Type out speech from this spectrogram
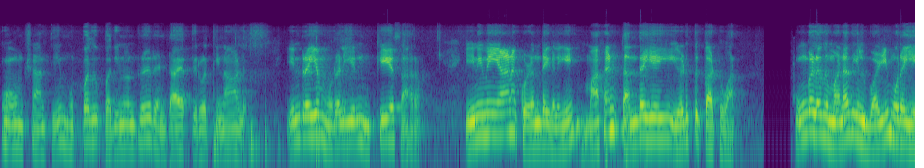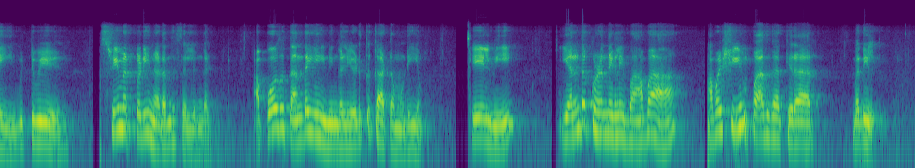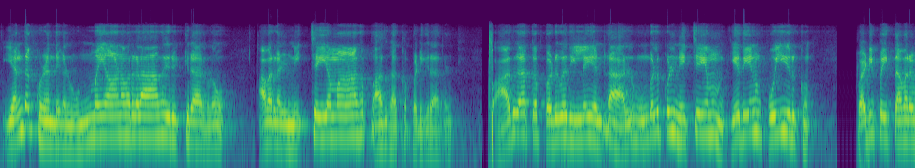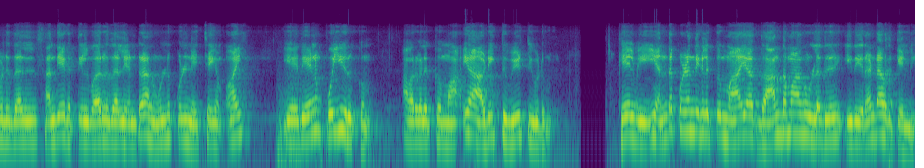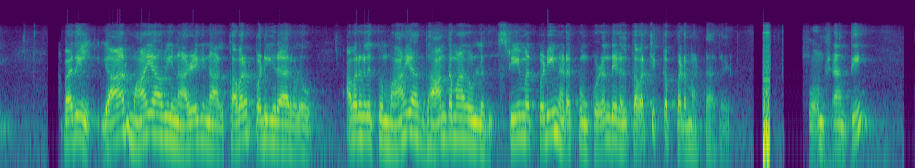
ஓம் சாந்தி முப்பது பதினொன்று ரெண்டாயிரத்தி இருபத்தி நாலு இன்றைய முரளியின் முக்கிய சாரம். இனிமையான குழந்தைகளே மகன் தந்தையை எடுத்து காட்டுவான். உங்களது மனதில் வழிமுறையை விட்டு ஸ்ரீமத்படி நடந்து செல்லுங்கள். அப்போது தந்தையை நீங்கள் எடுத்து காட்ட முடியும். கேள்வி எந்த குழந்தைகளை பாபா அவசியம் பாதுகாக்கிறார்? பதில் எந்த குழந்தைகள் உண்மையானவர்களாக இருக்கிறார்களோ அவர்கள் நிச்சயமாக பாதுகாக்கப்படுகிறார்கள். பாதுகாக்கப்படுவதில்லை என்றால் உங்களுக்குள் நிச்சயம் ஏதேனும் பொய் இருக்கும். படிப்பை தவறவிடுதல் சந்தேகத்தில் வருதல் என்றால் உள்ளுக்குள் நிச்சயம். ஆய் ஏதேனும் பொய் இருக்கும். அவர்களுக்கு மாயா அடித்து வீழ்த்திவிடும். கேள்வி எந்த குழந்தைகளுக்கு மாயா காந்தமாக உள்ளது? இது இரண்டாவது கேள்வி. பதில் யார் மாயாவின் அழகினால் கவரப்படுகிறார்களோ அவர்களுக்கு மாயா காந்தமாக உள்ளது. ஸ்ரீமத் படி நடக்கும் குழந்தைகள் கவர்ச்சிக்கப்பட மாட்டார்கள். ஓம் சாந்தி.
